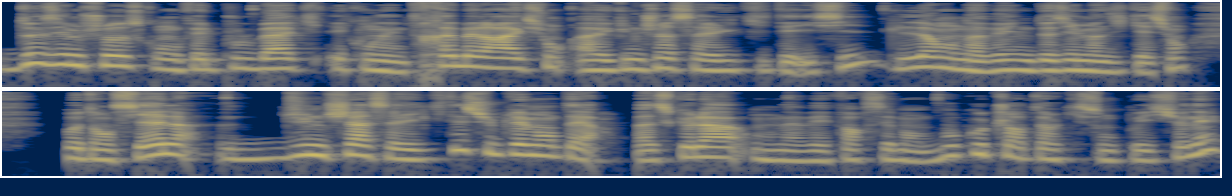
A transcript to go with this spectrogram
Deuxième chose, qu'on fait le pullback et qu'on a une très belle réaction avec une chasse à la liquidité ici. Là, on avait une deuxième indication potentiel d'une chasse à liquidité supplémentaire. Parce que là, on avait forcément beaucoup de shorters qui sont positionnés.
